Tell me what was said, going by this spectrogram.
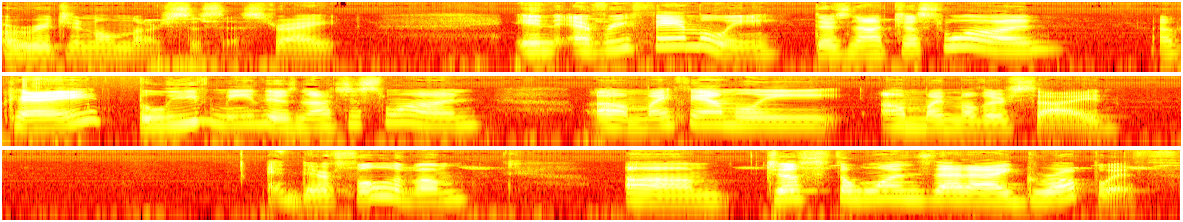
original narcissist, right? In every family, there's not just one, okay? Believe me, there's not just one. Um, my family on my mother's side, and they're full of them. Um, just the ones that I grew up with.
